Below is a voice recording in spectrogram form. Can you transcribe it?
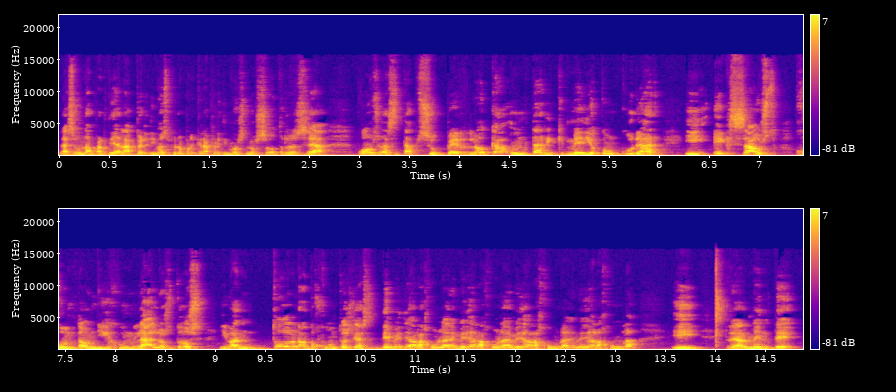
La segunda partida la perdimos, pero porque la perdimos nosotros, o sea, jugamos una setup súper loca, un Tarik medio con curar y exhaust junto a un Yi jungla, los dos iban todo el rato juntos, ya de medio a la jungla, de medio a la jungla, de medio a la jungla, de medio a la jungla y realmente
